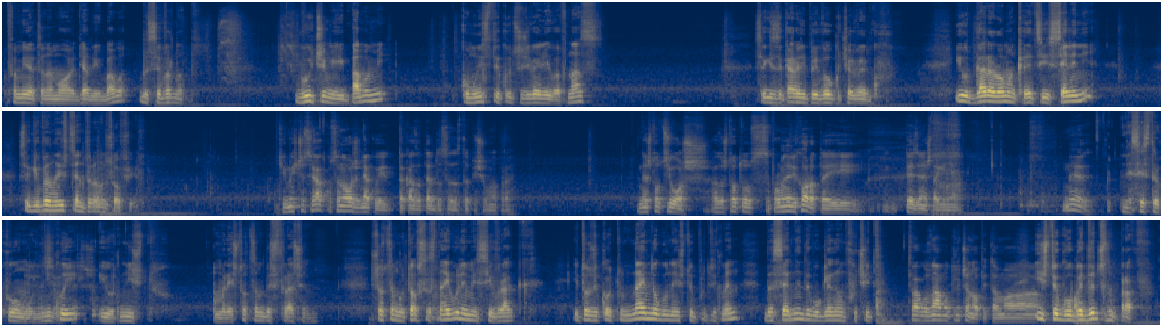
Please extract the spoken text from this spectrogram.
фамилията на моя дядо и баба да се върнат. Войче ми и баба ми, комунистите, които са живели в нас, са ги закарали при Вълко Червенков. И от гара Роман, където са изселени, са ги върнали в центъра на София. Ти мислиш, че сега, ако се наложи някой така за теб да се застъпи, ще го направи? Не защото си лош, а защото са променили хората и тези неща ги няма. Не, не се страхувам от никой и от нищо. Ама не, защото съм безстрашен. Защото съм готов с най-големия си враг и този, който най-много нещо е против мен, да седне да го гледам в очите. Това го знам от личен опит, ама... И ще го убеда, че съм прав.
